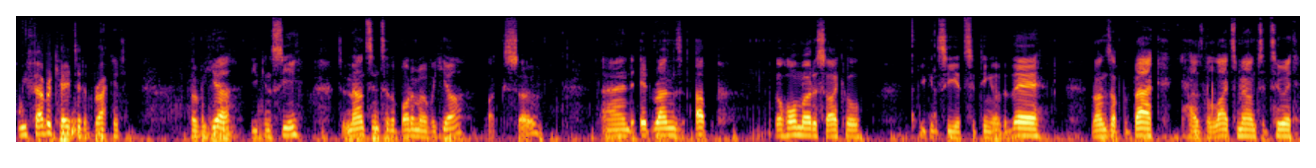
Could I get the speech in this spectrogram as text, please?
we fabricated a bracket over here. You can see so it mounts into the bottom over here like so and it runs up the whole motorcycle. You can see it sitting over there. Runs up the back has the lights mounted to it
